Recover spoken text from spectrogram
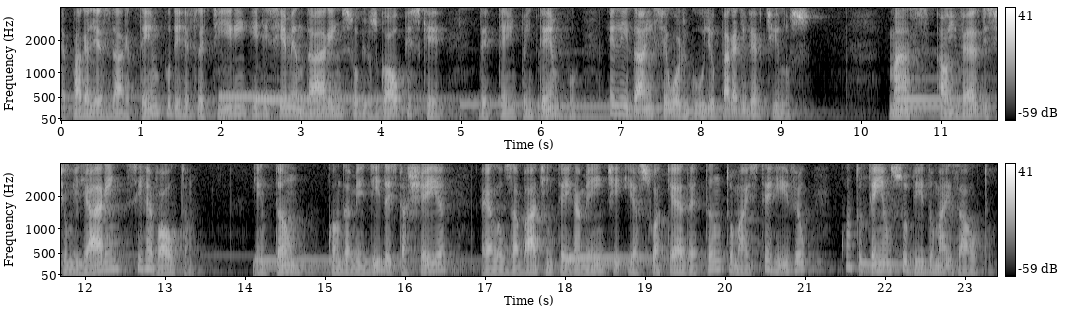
é para lhes dar tempo de refletirem e de se emendarem sob os golpes que, de tempo em tempo, ele dá em seu orgulho para diverti-los. Mas, ao invés de se humilharem, se revoltam. Então, quando a medida está cheia, ela os abate inteiramente e a sua queda é tanto mais terrível quanto tenham subido mais alto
